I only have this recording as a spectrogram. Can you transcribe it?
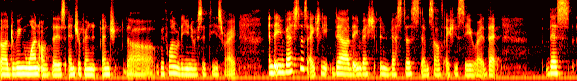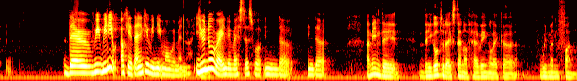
uh, during one of this entrepreneur entre- uh, with one of the universities, right? And the investors actually, they are the invest- investors themselves actually say right that there's there we, we need okay technically we need more women. You know right in the investors world in the in the I mean, they they go to the extent of having like a women fund,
